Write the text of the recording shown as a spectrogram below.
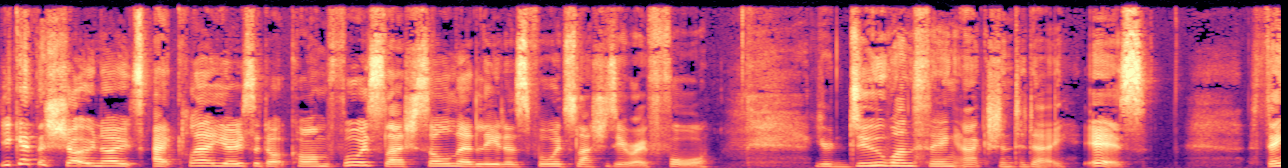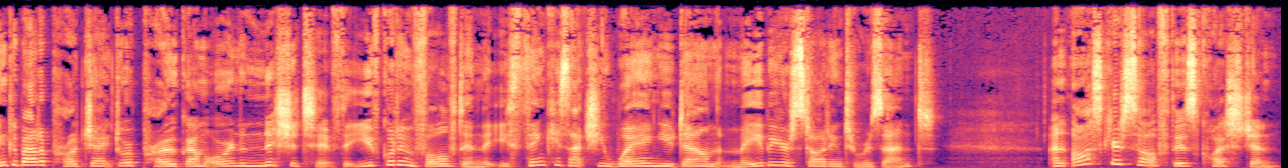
You get the show notes at clarejosa.com forward slash soul led leaders forward slash zero four. Your do one thing action today is think about a project or a program or an initiative that you've got involved in that you think is actually weighing you down, that maybe you're starting to resent and ask yourself this question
